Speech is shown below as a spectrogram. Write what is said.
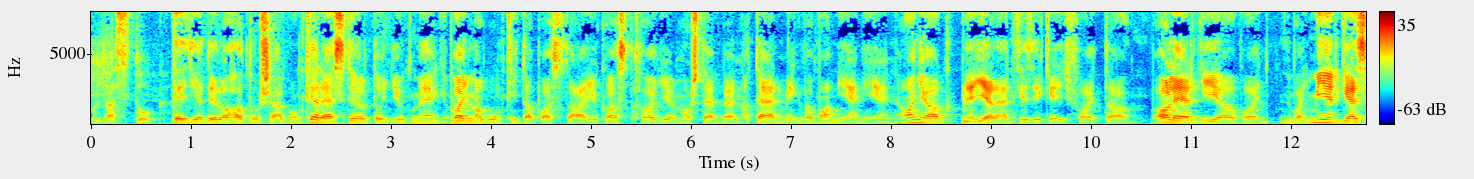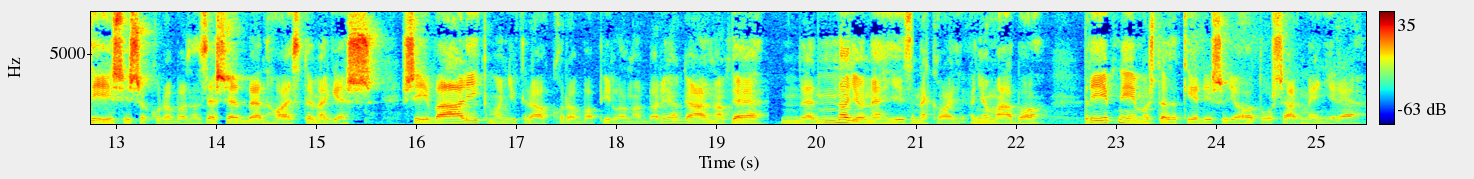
fogyasztók? Egyedül a hatóságon keresztül tudjuk meg, vagy magunk kitapasztaljuk azt, hogy most ebben a termékben van ilyen-ilyen anyag, jelentkezik egyfajta allergia, vagy, vagy mérgezés, és akkor abban az esetben, ha ez tömeges sé válik, mondjuk rá akkor abban a pillanatban reagálnak, de, de nagyon nehéz ennek a, a nyomába lépni. Most ez a kérdés, hogy a hatóság mennyire,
